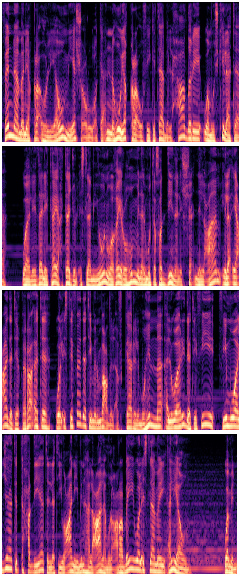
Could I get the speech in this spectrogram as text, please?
فإن من يقرأه اليوم يشعر وكأنه يقرأ في كتاب الحاضر ومشكلته. ولذلك يحتاج الإسلاميون وغيرهم من المتصدين للشأن العام إلى إعادة قراءته والاستفادة من بعض الأفكار المهمة الواردة فيه في مواجهة التحديات التي يعاني منها العالم العربي والإسلامي اليوم. ومن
